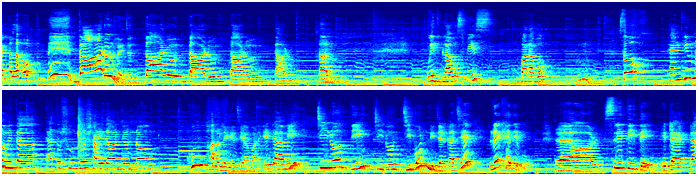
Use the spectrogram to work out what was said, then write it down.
দেখালাম। দারুণ হয়েছে, দারুণ দারুণ দারুণ দারুণ দারুণ। উইথ ব্লাউজ পিস বানাবো। So thank you Namita. এত সুন্দর শাড়ি দেওয়ার জন্য খুব ভালো লেগেছে আমার। এটা আমি চিরদিন, চিরজীবন নিজের কাছে রেখে দেব। আর স্মৃতিতে এটা একটা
